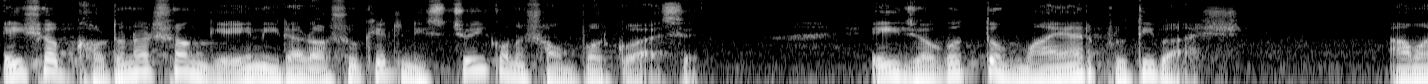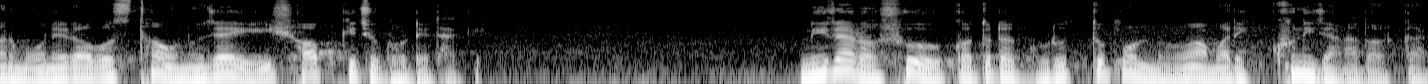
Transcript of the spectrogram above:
এই সব ঘটনার সঙ্গে নীরার অসুখের নিশ্চয়ই কোনো সম্পর্ক আছে। এই জগৎ তো মায়ার প্রতিবাস। আমার মনের অবস্থা অনুযায়ী সব কিছু ঘটে থাকে। নীরার অসুখ কতটা গুরুত্বপূর্ণ আমার এক্ষুনি জানা দরকার।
